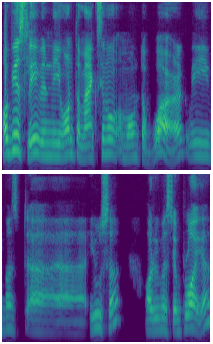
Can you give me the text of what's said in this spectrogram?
Obviously, when we want the maximum amount of work, we must uh, use a or we must employ a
